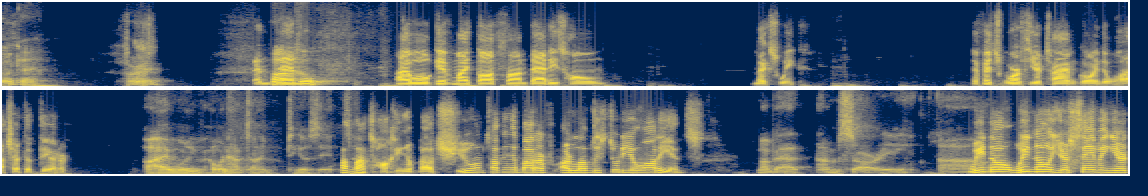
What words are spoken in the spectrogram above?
Okay. All right. and Oh, then cool. I will give my thoughts on Daddy's Home next week. If it's worth your time going to watch at the theater. I won't. I won't have time to go see it. I'm so not talking about you. I'm talking about our, our lovely studio audience. My bad. I'm sorry. Um, We know we know you're saving your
